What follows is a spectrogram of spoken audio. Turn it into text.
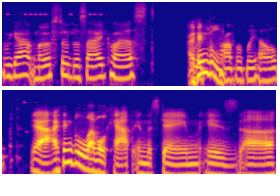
We got most of the side quests. I think the probably helped. yeah, I think the level cap in this game is uh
